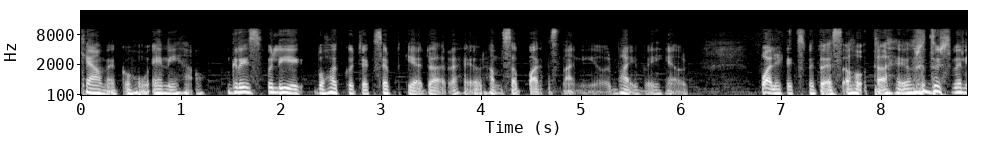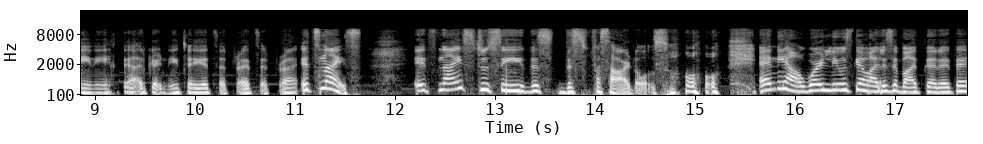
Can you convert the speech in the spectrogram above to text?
क्या मैं कहूँ एनी हाउ ग्रेसफुली बहुत कुछ एक्सेप्ट किया जा रहा है और हम सब पाकिस्तानी हैं और भाई भाई हैं और पॉलिटिक्स में तो ऐसा होता है और दुश्मनी नहीं इख्तियार करनी चाहिए etcetera etcetera it's nice it's nice to see this this facade also anyhow world news के हवाले से बात कर रहे थे।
